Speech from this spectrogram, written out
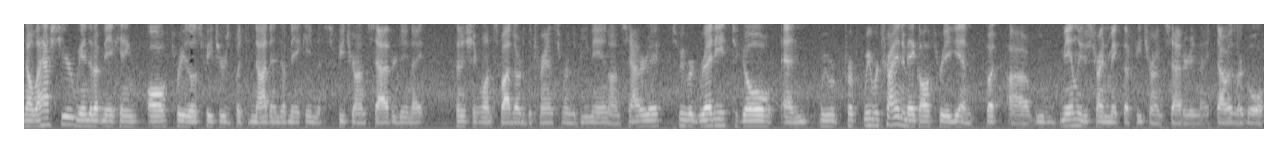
Now last year we ended up making all three of those features but did not end up making this feature on Saturday night finishing one spot out of the transfer in the B-Main on Saturday. So we were ready to go and we were we were trying to make all three again but uh, we were mainly just trying to make that feature on Saturday night. That was our goal.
